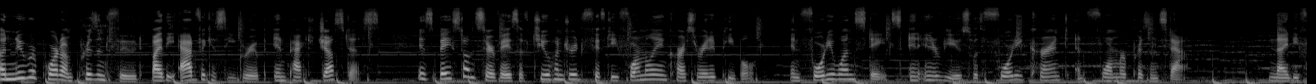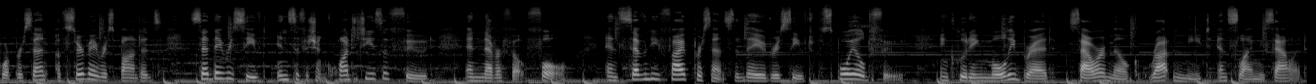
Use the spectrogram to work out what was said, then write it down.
A new report on prison food by the advocacy group Impact Justice is based on surveys of 250 formerly incarcerated people in 41 states and interviews with 40 current and former prison staff. 94% of survey respondents said they received insufficient quantities of food and never felt full, and 75% said they had received spoiled food, including moldy bread, sour milk, rotten meat, and slimy salad.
